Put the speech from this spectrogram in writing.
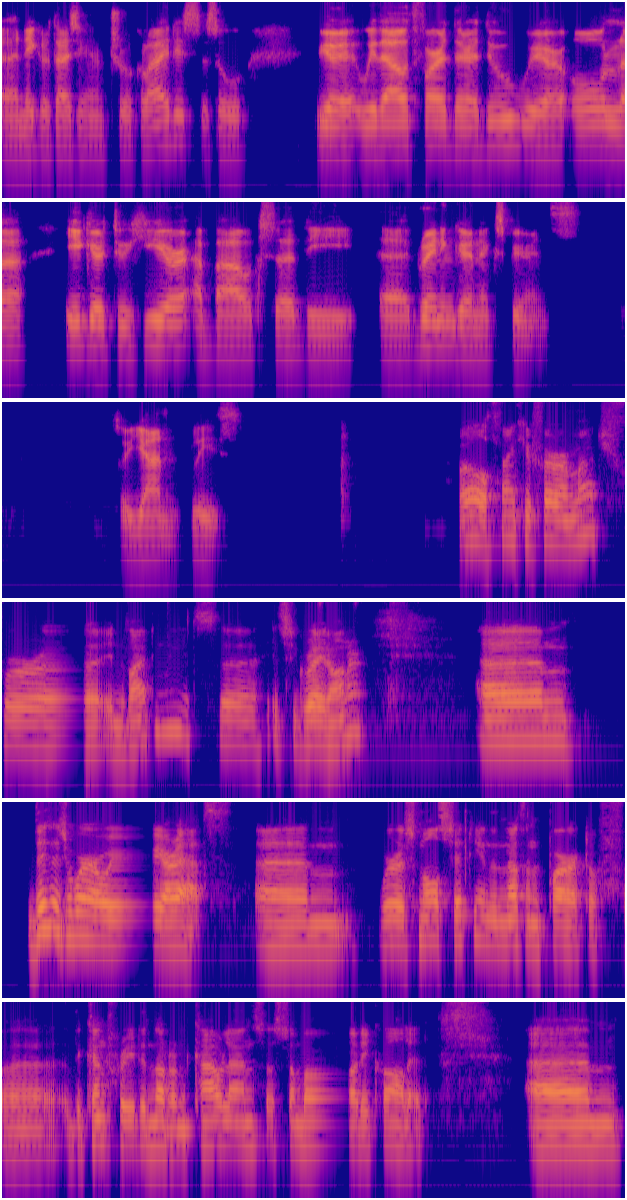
necrotizing enterocolitis. So are, without further ado, we are all eager to hear about uh, the uh, Groningen experience. So Jan, please. Well, thank you very much for uh, inviting me. It's, uh, it's a great honor. Um, this is where we are at. Um, we're a small city in the northern part of uh, the country, the Northern Cowlands, as somebody called it. Um,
